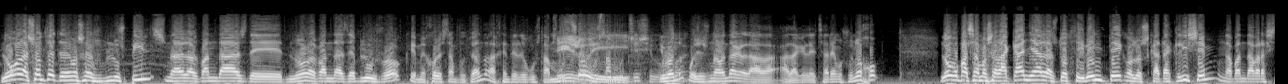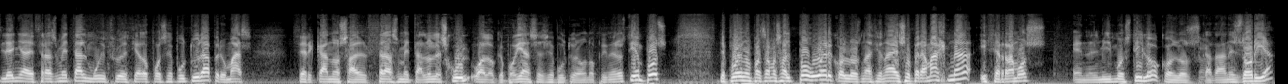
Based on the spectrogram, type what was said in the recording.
Luego a las 11 tenemos a los Blues Pills, una de las bandas de nuevas bandas de blues rock que mejor están funcionando, a la gente les gusta Sí, mucho le gusta y, muchísimo, y bueno, pues es una banda a la, a la que le echaremos un ojo. Luego pasamos a la caña a las 12 y 20 con los Cataclysm, una banda brasileña de thrash metal muy influenciado por Sepultura, pero más cercanos al thrash metal old school o a lo que podían ser Sepultura en unos primeros tiempos. Después nos pasamos al Power con los nacionales Ópera Magna y cerramos en el mismo estilo con los catalanes Doria.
